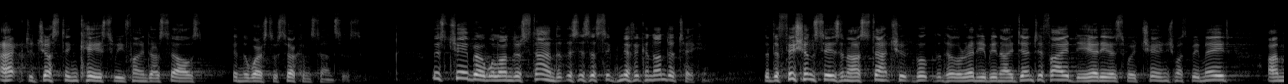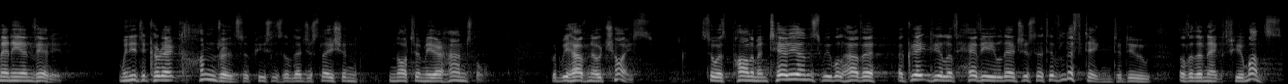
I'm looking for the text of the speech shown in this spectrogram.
act just in case we find ourselves in the worst of circumstances. This chamber will understand that this is a significant undertaking. The deficiencies in our statute book that have already been identified, the areas where change must be made, are many and varied. We need to correct hundreds of pieces of legislation, not a mere handful. But we have no choice. So as parliamentarians, we will have a, a great deal of heavy legislative lifting to do over the next few months.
